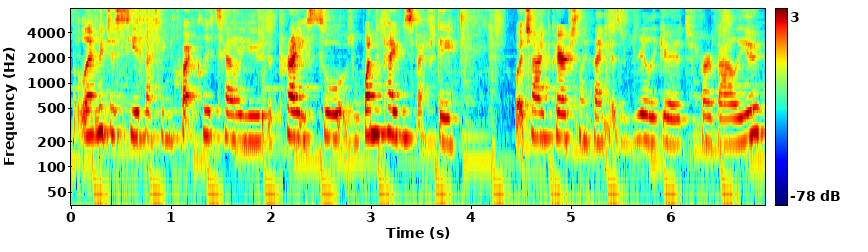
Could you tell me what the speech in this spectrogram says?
but let me just see if I can quickly tell you the price. So it was £1.50, which I personally think is really good for value.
